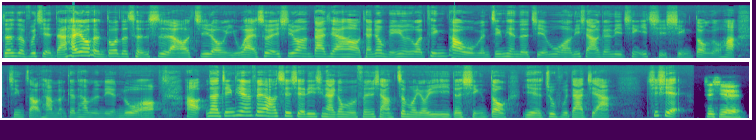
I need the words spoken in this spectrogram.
真的不简单，还有很多的城市，然后基隆以外，所以希望大家哈，听众朋友如果听到我们今天的节目哦，你想要跟立青一起行动的话，请找他们，跟他们联络哦。好，那今天非常谢谢立青来跟我们分享这么有意义的行动，也祝福大家，谢谢，谢谢。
